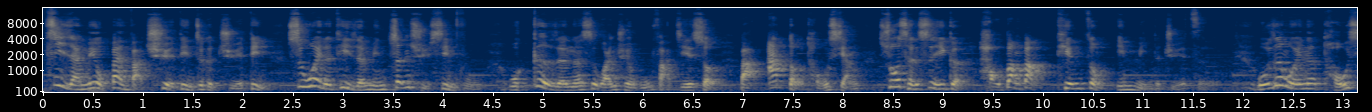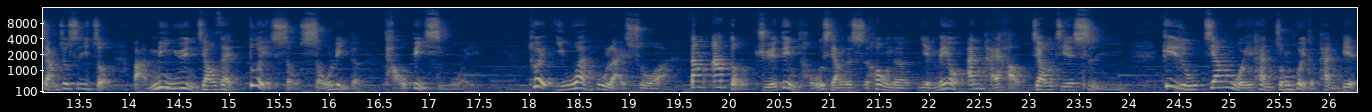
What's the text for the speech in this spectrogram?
既然没有办法确定这个决定是为了替人民争取幸福，我个人呢是完全无法接受把阿斗投降说成是一个好棒棒、天纵英明的抉择。我认为呢，投降就是一种把命运交在对手手里的逃避行为。退一万步来说啊，当阿斗决定投降的时候呢，也没有安排好交接事宜。譬如姜维和钟会的叛变，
